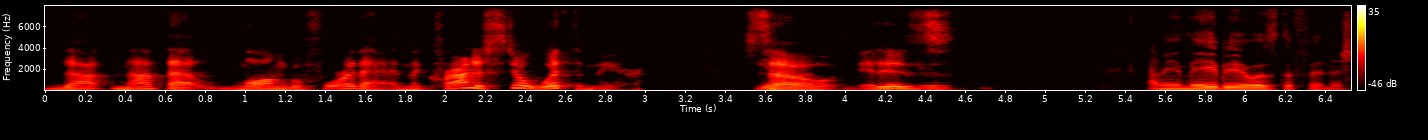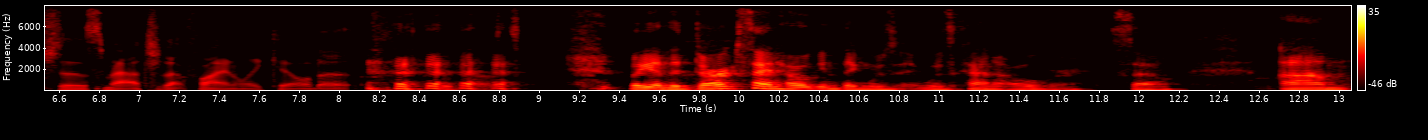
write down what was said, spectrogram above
not not that long before that, and the crowd is still with him here. So yeah, it is I mean, maybe it was the finish to this match that finally killed it. but yeah, the Dark Side Hogan thing was was kind of over. So, um,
